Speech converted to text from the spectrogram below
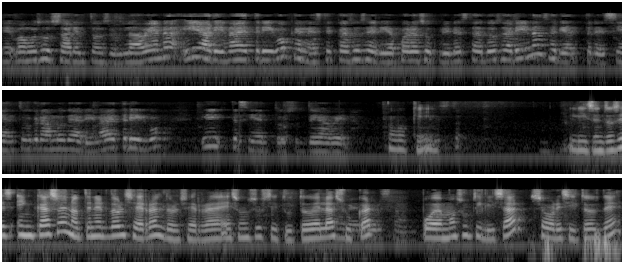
eh, vamos a usar entonces la avena y harina de trigo, que en este caso sería para suplir estas dos harinas, serían 300 gramos de harina de trigo y 300 de avena. Ok. ¿Listo? Listo, entonces en caso de no tener dulcerra, el dulcerra es un sustituto del azúcar, podemos utilizar sobrecitos de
